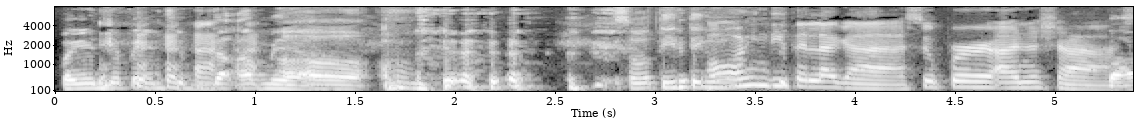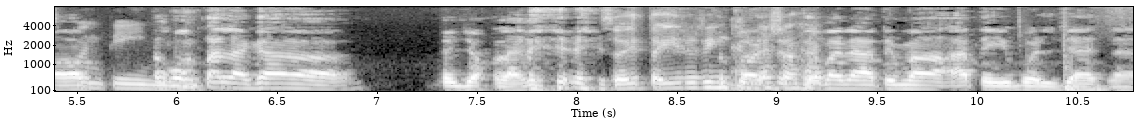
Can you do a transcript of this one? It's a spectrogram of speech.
Pag-independent na kami ah. Oo. so, titing... Oo, hindi talaga. Super, ano siya, Baka- spontaneous. Ako talaga, na joke lang. So, ito, i-ring ko na siya. Support natin mga ka-table dyan na.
